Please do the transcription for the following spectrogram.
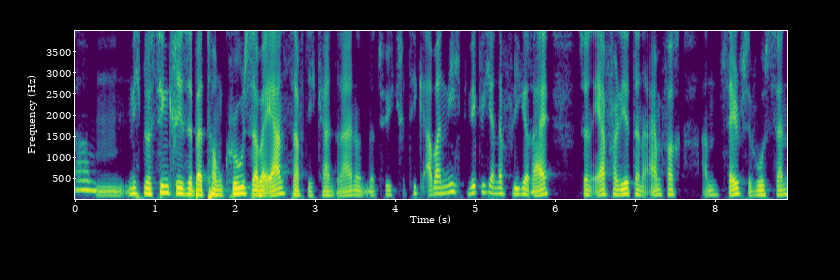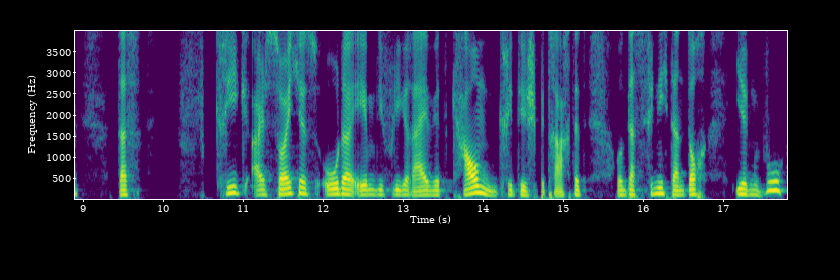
ähm, nicht nur Sinnkrise bei Tom Cruise, aber Ernsthaftigkeit rein und natürlich Kritik, aber nicht wirklich an der Fliegerei, sondern er verliert dann einfach an Selbstbewusstsein, dass Krieg als solches oder eben die Fliegerei wird kaum kritisch betrachtet. Und das finde ich dann doch irgendwo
